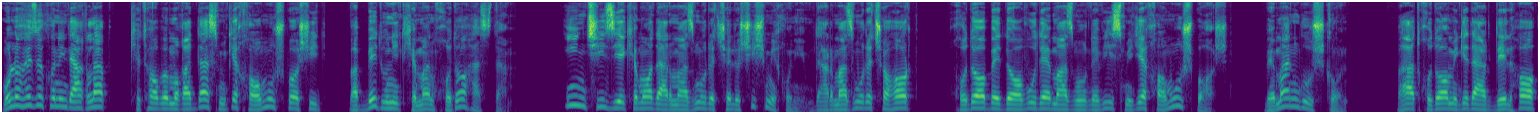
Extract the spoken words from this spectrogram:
ملاحظه کنید اغلب کتاب مقدس میگه خاموش باشید و بدونید که من خدا هستم. این چیزیه که ما در مزمور 46 می‌خونیم. در مزمور 4 خدا به داوود مزمور نویس میگه خاموش باش. به من گوش کن. بعد خدا میگه در دلها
